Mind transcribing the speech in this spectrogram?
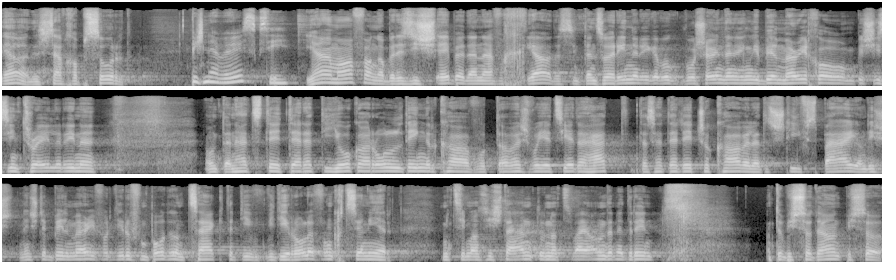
ja, das ist einfach absurd. Bist du nervös gewesen? Ja, am Anfang, aber es ist eben dann einfach, ja, das sind dann so Erinnerungen, wo, wo schön dann irgendwie Bill Murray kam, bist in seinen Trailer rein. Und dann hat's dort, der hat die Yoga-Roll-Dinger gehabt, wo, da weißt, wo jetzt jeder hat. Das hat er dort schon gehabt, weil er das stiefes Bein. Und ist, dann ist der Bill Murray vor dir auf dem Boden und zeigt dir, die, wie die Rolle funktioniert. Mit seinem Assistent und noch zwei anderen drin. Und du bist so da und bist so,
